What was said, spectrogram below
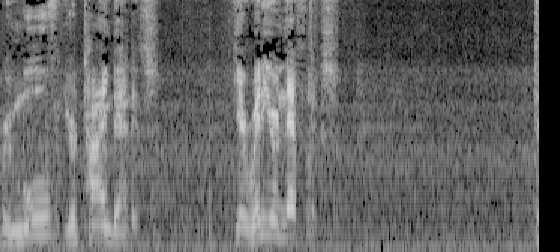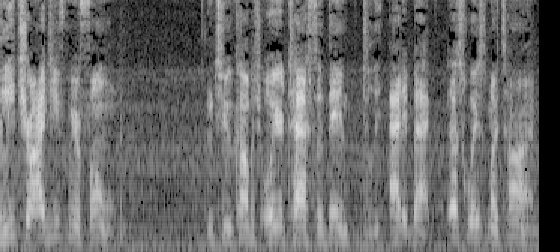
Remove your time bandits. Get rid of your Netflix. Delete your IG from your phone until you accomplish all your tasks for the day and delete, add it back. That's wasting my time.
